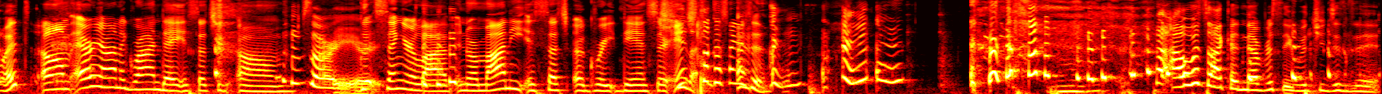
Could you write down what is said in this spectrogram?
what? Um, Ariana Grande is such a um I'm sorry. Eric. good singer live, and Normani is such a great dancer, and she's a good singer too. I wish I could never see what you just did.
